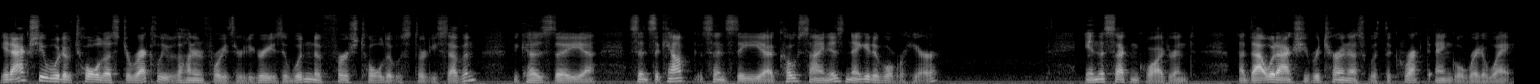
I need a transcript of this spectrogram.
it actually would have told us directly it was 143 degrees. It wouldn't have first told it was 37 because the uh, since the since the uh, cosine is negative over here in the second quadrant, uh, that would actually return us with the correct angle right away.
